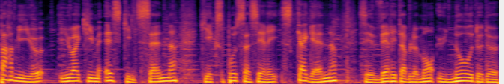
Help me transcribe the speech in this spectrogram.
parmi eux Joachim Eskilsen qui expose sa série Skagen. C'est véritablement une ode de,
